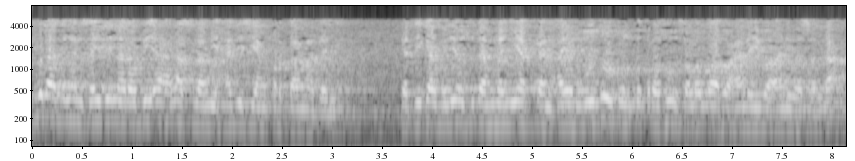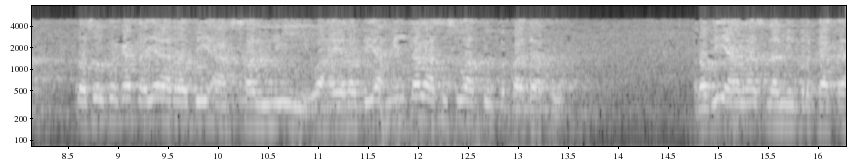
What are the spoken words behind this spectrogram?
pula dengan Sayyidina Rabi'ah al-Aslami hadis yang pertama tadi. Ketika beliau sudah menyiapkan air wudu untuk Rasul sallallahu alaihi wasallam Rasul berkata, Ya Rabi'ah salli, wahai Rabi'ah, mintalah sesuatu kepadaku. Rabi'ah al-Aslami berkata,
